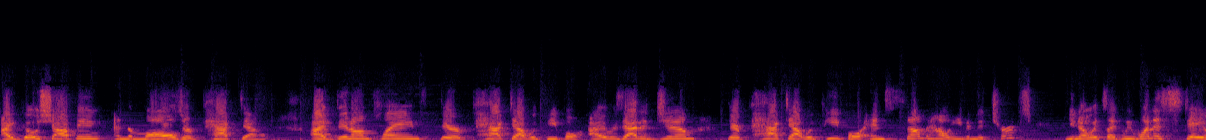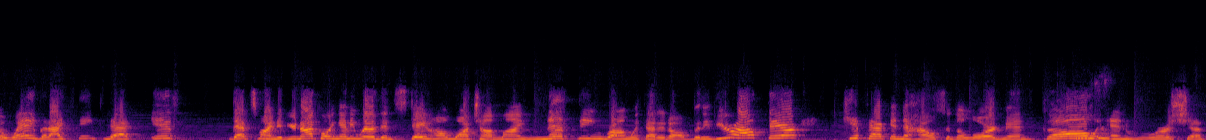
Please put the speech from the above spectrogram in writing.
I go shopping and the malls are packed out. I've been on planes, they're packed out with people. I was at a gym, they're packed out with people. And somehow, even the church, you know, it's like we want to stay away. But I think that if that's fine, if you're not going anywhere, then stay home, watch online. Nothing wrong with that at all. But if you're out there, get back in the house of the Lord, man. Go mm-hmm. and worship.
